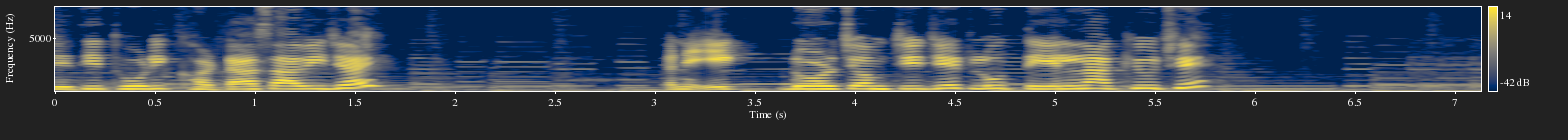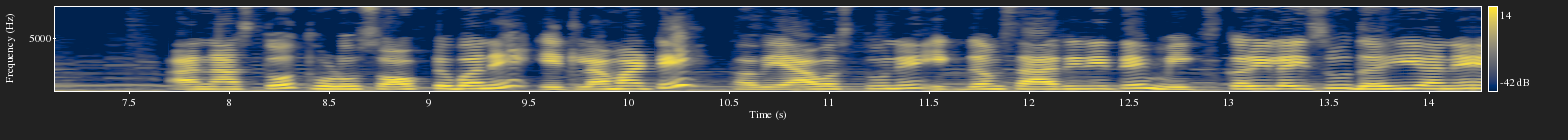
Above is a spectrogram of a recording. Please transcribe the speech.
જેથી થોડી ખટાશ આવી જાય. અને એક દોઢ ચમચી જેટલું તેલ નાખ્યું છે. આ નાસ્તો થોડો સોફ્ટ બને એટલા માટે હવે આ વસ્તુને એકદમ સારી રીતે મિક્સ કરી લઈશું દહીં અને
